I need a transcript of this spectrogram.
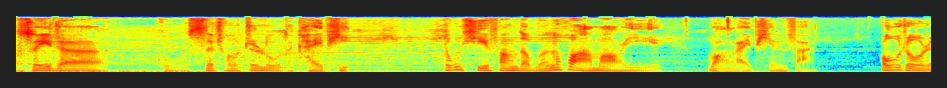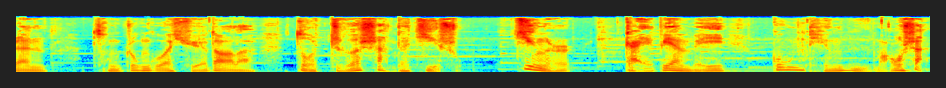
随着。古丝绸之路的开辟，东西方的文化贸易往来频繁，欧洲人从中国学到了做折扇的技术，进而改变为宫廷羽毛扇，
